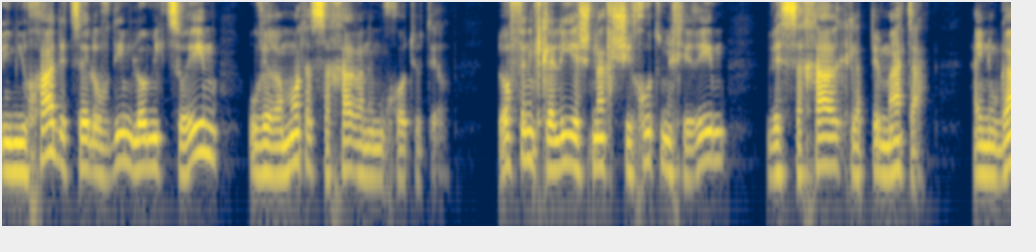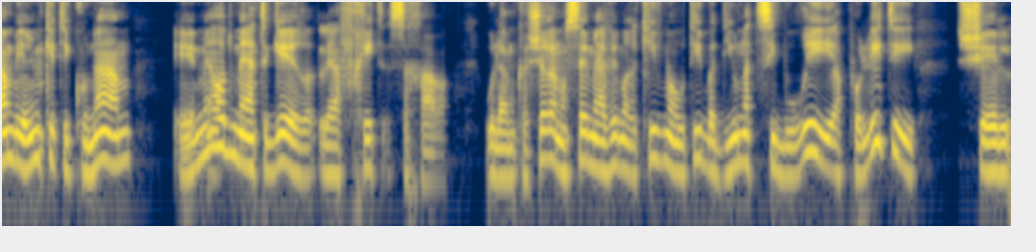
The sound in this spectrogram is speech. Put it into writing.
במיוחד אצל עובדים לא מקצועיים וברמות השכר הנמוכות יותר. באופן כללי ישנה קשיחות מחירים ושכר כלפי מטה. היינו גם בימים כתיקונם אה, מאוד מאתגר להפחית שכר. אולם כאשר הנושא מהווה מרכיב מהותי בדיון הציבורי, הפוליטי, של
